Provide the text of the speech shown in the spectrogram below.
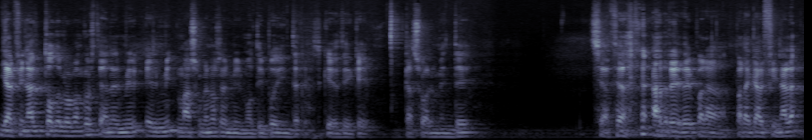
Y al final todos los bancos te dan el más o menos el mismo tipo de interés. Quiero decir que casualmente se hace adrede para, para que al final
